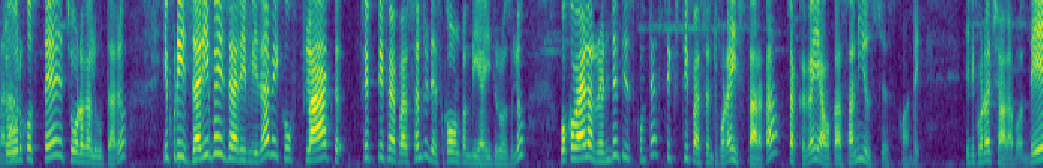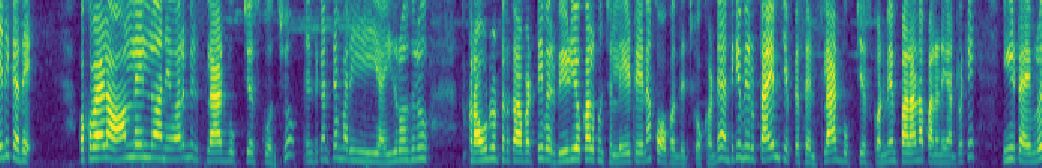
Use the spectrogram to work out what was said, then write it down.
స్టోర్కి వస్తే చూడగలుగుతారు. ఇప్పుడు ఈ జరీ బై జరీ మీద మీకు flat fifty five percent discount ఉంది ఐదు రోజులు. ఒకవేళ రెండు తీసుకుంటే సిక్స్టీ పర్సెంట్ కూడా ఇస్తారట. చక్కగా ఈ అవకాశాన్ని యూస్ చేసుకోండి. ఇది కూడా చాలా బాగుంది. దేనికి అదే? ఒకవేళ ఆన్లైన్లో అనేవారు మీరు స్లాట్ బుక్ చేసుకోవచ్చు. ఎందుకంటే మరి ఐదు రోజులు క్రౌడ్ ఉంటుంది కాబట్టి మరి వీడియో కాల్ కొంచెం లేట్ అయినా కోపం తెచ్చుకోకండి. అందుకే మీరు టైం చెప్పేసేయండి. స్లాట్ బుక్ చేసుకోండి. మేము పలానా పన్నెండు గంటలకి ఈ టైంలో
